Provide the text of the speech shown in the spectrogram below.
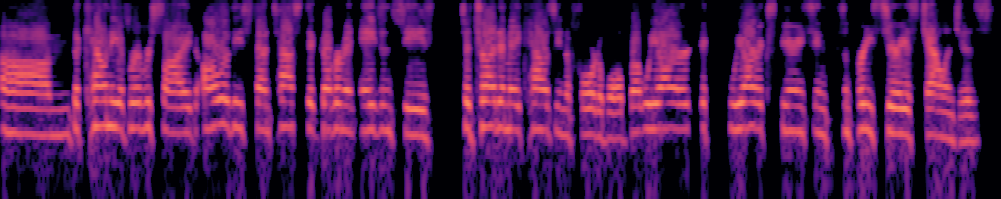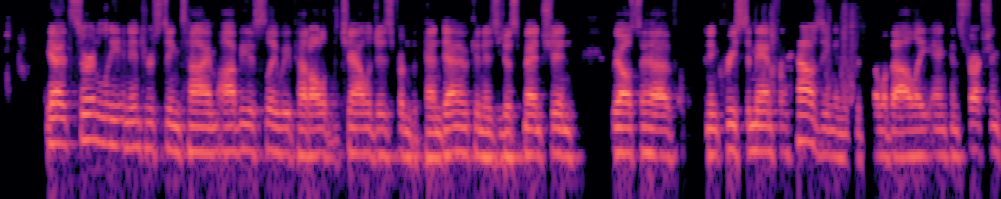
um, the county of Riverside, all of these fantastic government agencies to try to make housing affordable. But we are we are experiencing some pretty serious challenges. Yeah, it's certainly an interesting time. Obviously, we've had all of the challenges from the pandemic. And as you just mentioned, we also have an increased demand for housing in the Coachella Valley and construction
